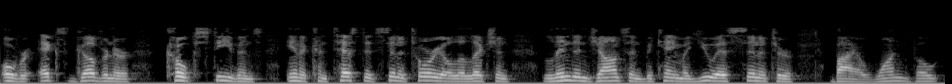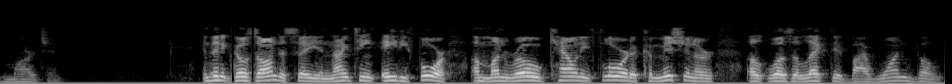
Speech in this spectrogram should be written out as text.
over ex-governor Coke Stevens in a contested senatorial election, Lyndon Johnson became a U.S. Senator by a one vote margin. And then it goes on to say in 1984, a Monroe County, Florida commissioner uh, was elected by one vote.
